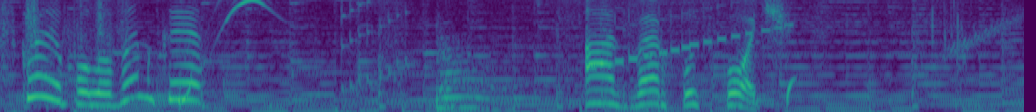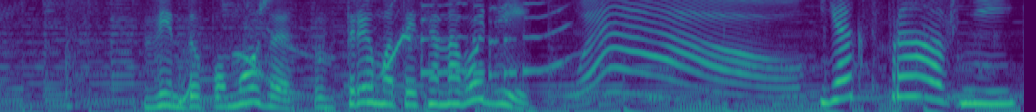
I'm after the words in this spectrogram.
Склею половинки, а зверху скотч. Він допоможе втриматися на воді. Wow. Як справжній.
